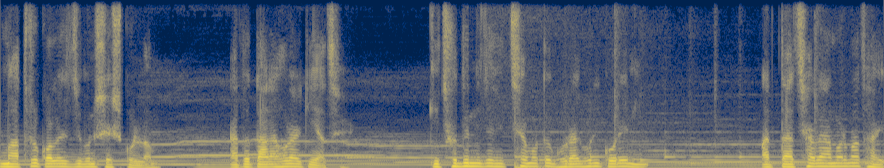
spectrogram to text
মাত্র কলেজ জীবন শেষ করলাম। এত তাড়াহুড়ার কি আছে? কিছুদিন নিজের ইচ্ছা মতো ঘোরাঘুরি করে নিই। আর তাছাড়া আমার মাথায়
